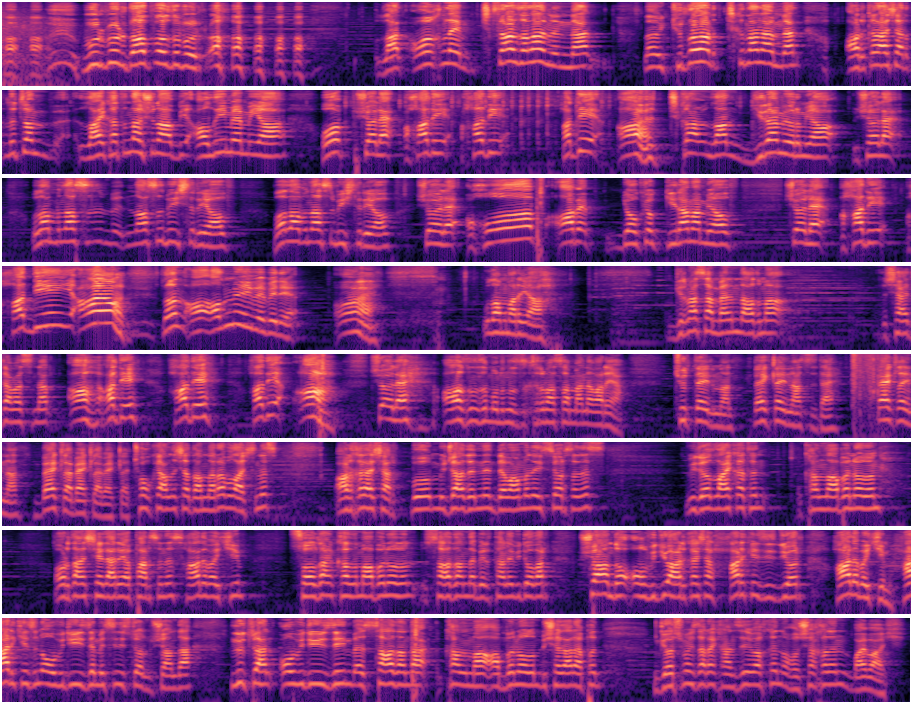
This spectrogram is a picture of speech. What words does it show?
ha ha. vur vur daha fazla vur. Lan oğlum çıksanıza lan önümden. Lan kürdalar çıkın lan önümden. Arkadaşlar lütfen like atın lan şuna bir alayım emi ya. Hop şöyle hadi hadi Hadi ah çıkar lan giremiyorum ya. Şöyle ulan bu nasıl nasıl bir iştir ya? Vallahi bu nasıl bir iştir ya? Şöyle hop abi yok yok giremem ya. Şöyle hadi hadi ah lan almıyor eve beni. Ah. Ulan var ya. Girmezsem benim de adıma şey demesinler. Ah hadi hadi hadi ah şöyle ağzınızı burnunuzu kırmazsam ben de var ya. Kürt değilim lan. Bekleyin lan siz de. Bekleyin lan. Bekle bekle bekle. Çok yanlış adamlara bulaştınız. Arkadaşlar bu mücadelenin devamını istiyorsanız video like atın. Kanala abone olun. Oradan şeyler yaparsınız. Hadi bakayım. Soldan kanalıma abone olun. Sağdan da bir tane video var. Şu anda o video arkadaşlar herkes izliyor. Hadi bakayım. Herkesin o videoyu izlemesini istiyorum şu anda. Lütfen o videoyu izleyin ve sağdan da kanalıma abone olun. Bir şeyler yapın. Görüşmek üzere kendinize iyi bakın. Hoşça kalın. Bay bay.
